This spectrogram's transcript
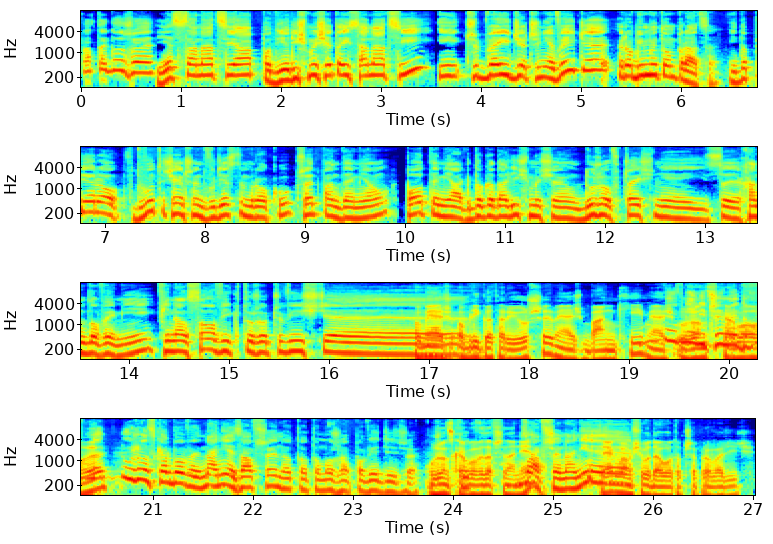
dlatego, że jest sanacja, podjęliśmy się tej sanacji i czy wyjdzie, czy nie wyjdzie, robimy tą pracę. I dopiero w 2020 roku, przed pandemią, po tym jak dogadaliśmy się dużo wcześniej z handlowymi, finansowi, którzy oczywiście... Bo miałeś obligatariuszy, miałeś banki, miałeś Nie urząd liczymy, skarbowy. no, urząd skarbowy na nie zawsze, no to, to można powiedzieć, że Urząd skarbowy zawsze na nie? zawsze na nie. To jak wam się udało to przeprowadzić?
